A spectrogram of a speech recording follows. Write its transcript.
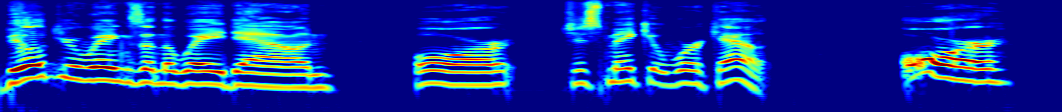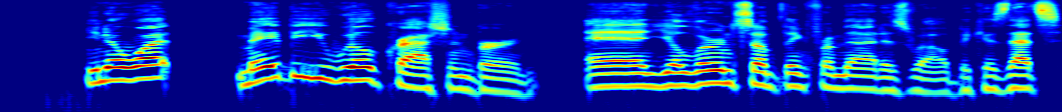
build your wings on the way down or just make it work out. Or you know what? Maybe you will crash and burn and you'll learn something from that as well because that's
